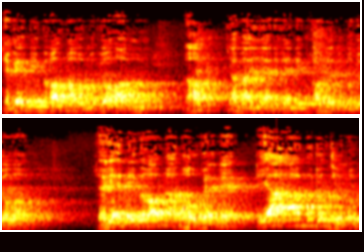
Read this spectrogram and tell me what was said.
တကယ်နေမကောင်းတော့မပြောပါဘူးနော်ကျမကြီးကတကယ်နေမကောင်းတဲ့သူမပြောပါဘူးတကယ်နေမကောင်းတာမဟုတ်ပဲနဲ့တရားအားမထုတ်ချင်လို့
